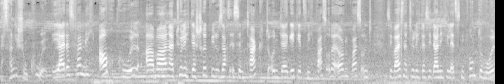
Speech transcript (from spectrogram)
Das fand ich schon cool. Ja, das fand ich auch cool, aber natürlich der Schritt, wie du sagst, ist im Takt und der geht jetzt nicht Pass oder irgendwas und sie weiß natürlich, dass sie da nicht die letzten Punkte holt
